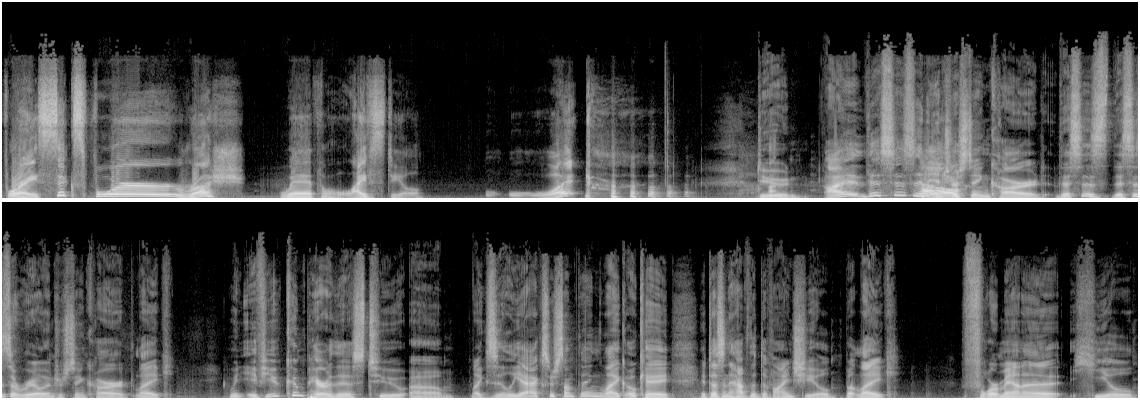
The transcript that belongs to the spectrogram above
for a six four rush with lifesteal. What? Dude, I this is an interesting card. This is this is a real interesting card. Like when if you compare this to um like Ziliax or something, like okay, it doesn't have the divine shield, but like four mana heal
